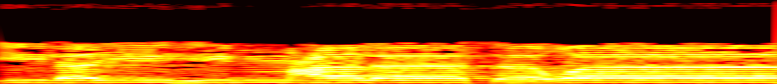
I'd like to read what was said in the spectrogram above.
إليهم على سواء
